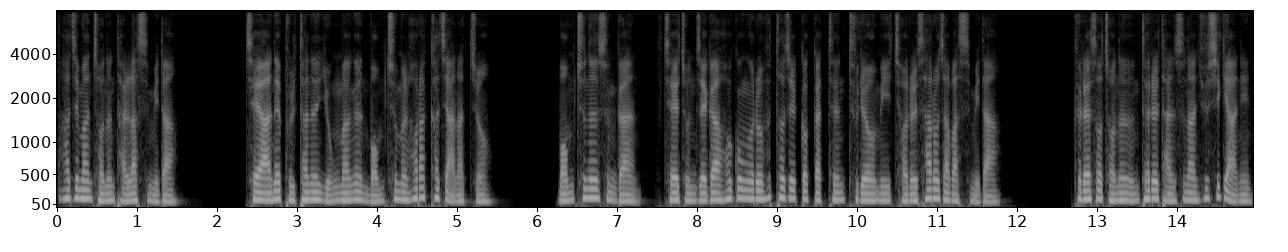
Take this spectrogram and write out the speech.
하지만 저는 달랐습니다. 제 안에 불타는 욕망은 멈춤을 허락하지 않았죠. 멈추는 순간 제 존재가 허공으로 흩어질 것 같은 두려움이 저를 사로잡았습니다. 그래서 저는 은퇴를 단순한 휴식이 아닌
